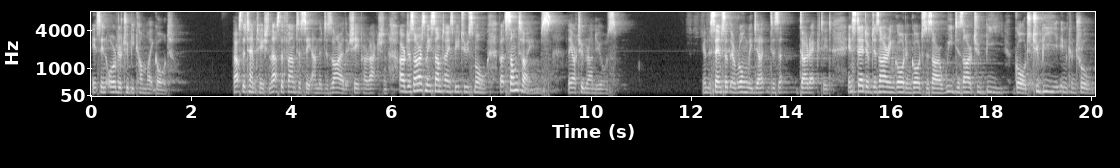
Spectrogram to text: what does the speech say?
it's in order to become like God. That's the temptation, that's the fantasy and the desire that shape her action. Our desires may sometimes be too small, but sometimes they are too grandiose in the sense that they're wrongly di- directed. Instead of desiring God and God's desire, we desire to be God, to be in control,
